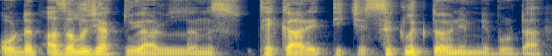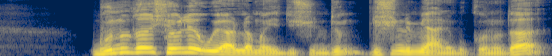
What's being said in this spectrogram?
Orada azalacak duyarlılığınız tekrar ettikçe sıklık da önemli burada. Bunu da şöyle uyarlamayı düşündüm. Düşündüm yani bu konuda.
